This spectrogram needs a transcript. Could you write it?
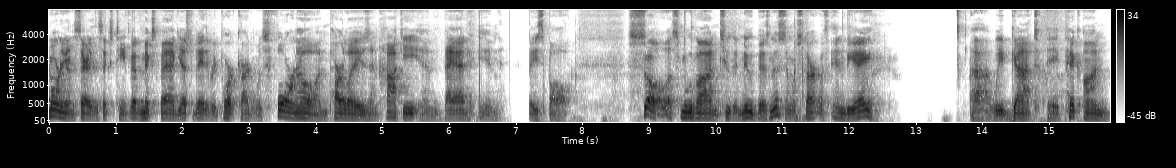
morning on Saturday the 16th. We had a mixed bag yesterday. The report card was 4 0 on parlays and hockey and bad in baseball. So let's move on to the new business and we'll start with NBA. Uh, we've got a pick on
